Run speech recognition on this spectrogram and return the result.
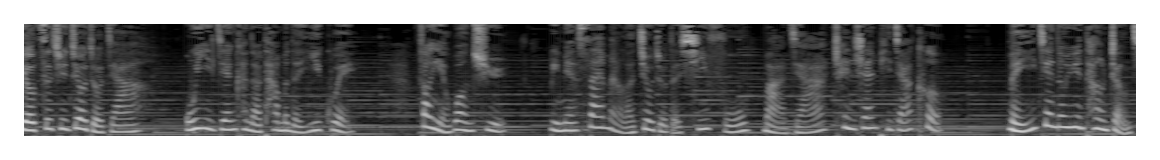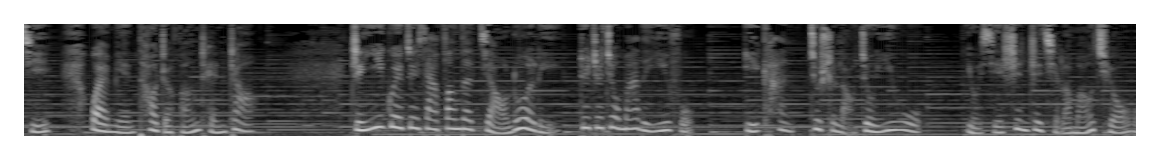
有次去舅舅家，无意间看到他们的衣柜，放眼望去，里面塞满了舅舅的西服、马甲、衬衫、皮夹克，每一件都熨烫整齐，外面套着防尘罩。只衣柜最下方的角落里，堆着舅妈的衣服，一看就是老旧衣物，有些甚至起了毛球。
